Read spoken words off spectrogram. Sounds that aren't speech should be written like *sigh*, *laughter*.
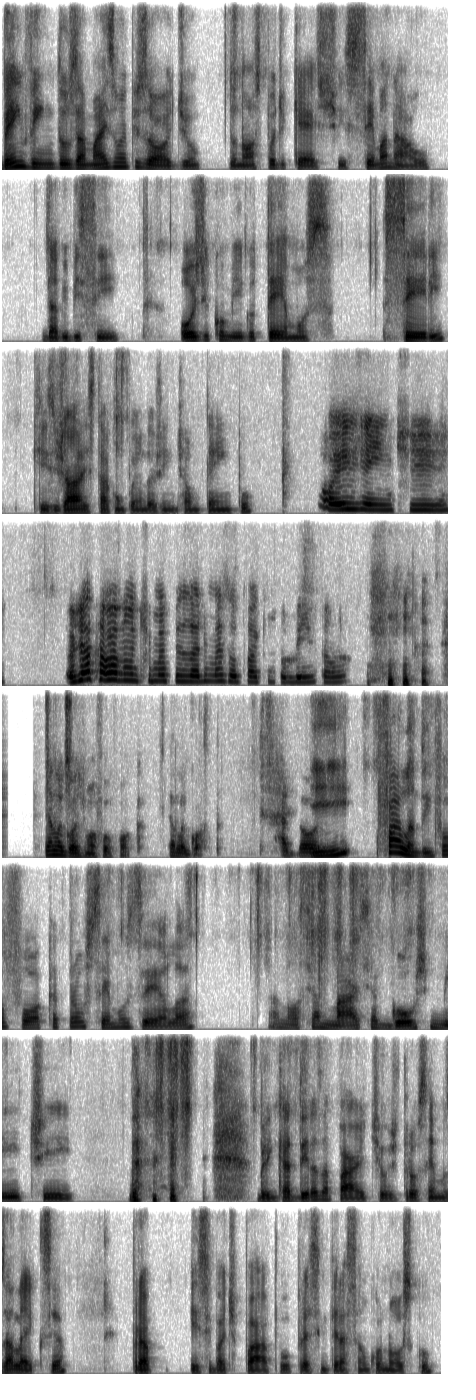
Bem-vindos a mais um episódio do nosso podcast semanal da BBC. Hoje comigo temos Seri, que já está acompanhando a gente há um tempo. Oi, gente. Eu já tava no último episódio, mas eu tô aqui também, então. *laughs* Ela gosta de uma fofoca. Ela gosta. Adoro. E falando em fofoca, trouxemos ela, a nossa Márcia Goldschmidt. *laughs* Brincadeiras à parte, hoje trouxemos a Alexia para esse bate-papo, para essa interação conosco.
